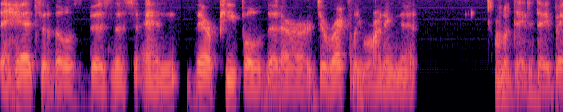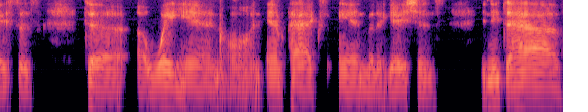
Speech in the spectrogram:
the heads of those business and their people that are directly running it on a day-to-day basis to uh, weigh in on impacts and mitigations. You need to have,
